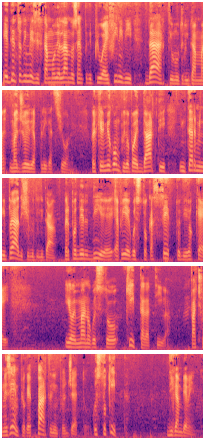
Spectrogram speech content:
E dentro di me si sta modellando sempre di più ai fini di darti un'utilità ma- maggiore di applicazione. Perché il mio compito poi è darti in termini pratici l'utilità per poter dire e aprire questo cassetto dire ok io ho in mano questo kit adattiva. Faccio un esempio che è parte di un progetto. Questo kit di cambiamento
